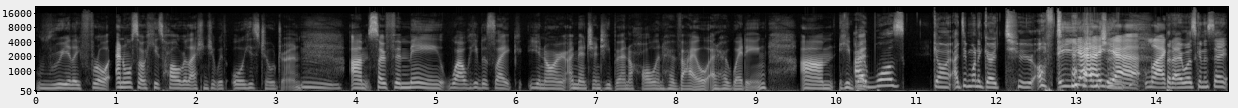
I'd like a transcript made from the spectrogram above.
really fraught and also his whole relationship with all his children. Mm. Um, so for me, while he was like, you know, I mentioned he burned a hole in her veil at her wedding. Um, he I was going. I didn't want to go too off. yeah, tangent, yeah, like But I was going to say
